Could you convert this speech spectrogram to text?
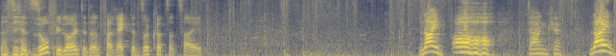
Da sind jetzt so viele Leute drin verreckt in so kurzer Zeit. Nein! Oh, danke. Nein!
